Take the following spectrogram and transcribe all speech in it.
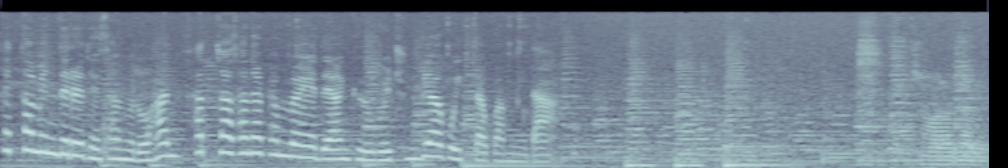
세터민들을 대상으로 한 4차 산업혁명에 대한 교육을 준비하고 있다고 합니다. 말하자면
